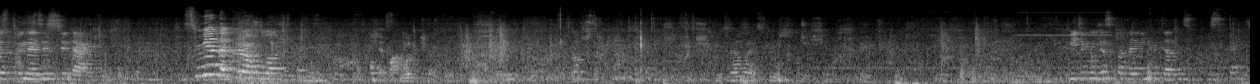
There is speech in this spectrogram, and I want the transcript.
торжественное заседание. Смена караула. Видимо, господа не хотят нас отпускать.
